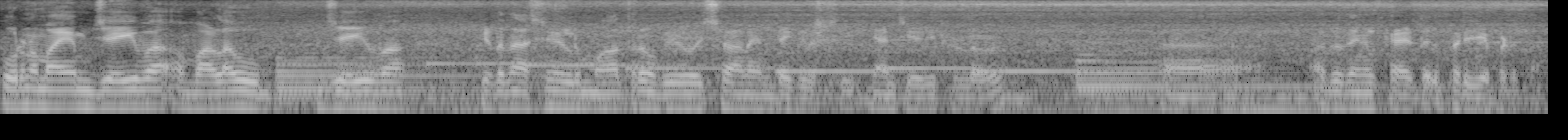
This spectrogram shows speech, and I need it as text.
പൂർണമായും ജൈവ വളവും ജൈവ കീടനാശിനികളും മാത്രം ഉപയോഗിച്ചാണ് എന്റെ കൃഷി ഞാൻ ചെയ്തിട്ടുള്ളത്. അത് നിങ്ങൾക്കായിട്ട് പരിചയപ്പെടുത്താം.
